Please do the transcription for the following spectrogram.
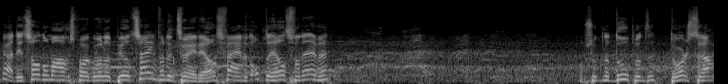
Ja, dit zal normaal gesproken wel het beeld zijn van de tweede helft. Feyenoord op de helft van de Emmen. Op zoek naar doelpunten. Doornstra.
